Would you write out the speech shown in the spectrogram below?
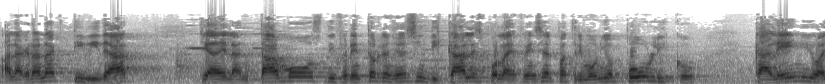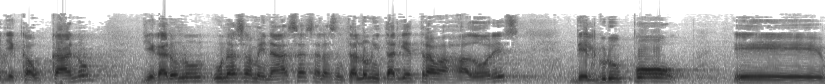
a la gran actividad que adelantamos diferentes organizaciones sindicales por la defensa del patrimonio público, caleño y vallecaucano, llegaron unas amenazas a la Central Unitaria de Trabajadores del grupo eh,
